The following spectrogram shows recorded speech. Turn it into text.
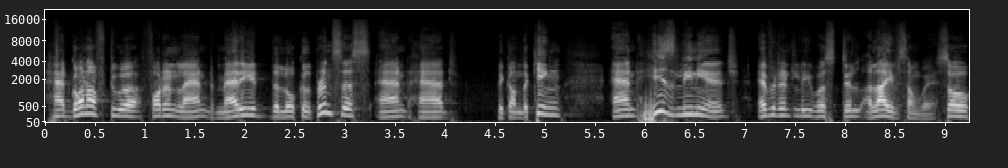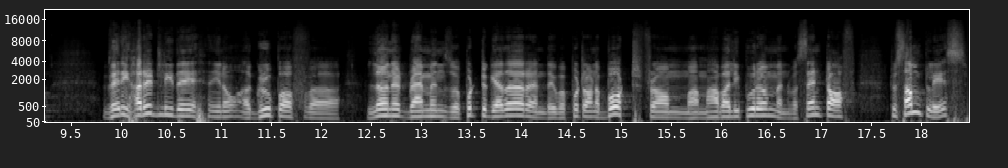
had gone off to a foreign land, married the local princess, and had become the king. And his lineage evidently was still alive somewhere. So, very hurriedly, they, you know, a group of uh, learned Brahmins were put together and they were put on a boat from Mahabalipuram and were sent off to some place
